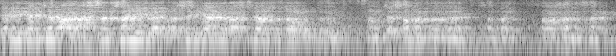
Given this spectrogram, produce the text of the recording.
त्यांनी त्यांच्या भाषणात सांगितलं प्रसंगी आम्ही रस्त्यावर सुद्धा उतरू आमच्या समाज सभासदासाठी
